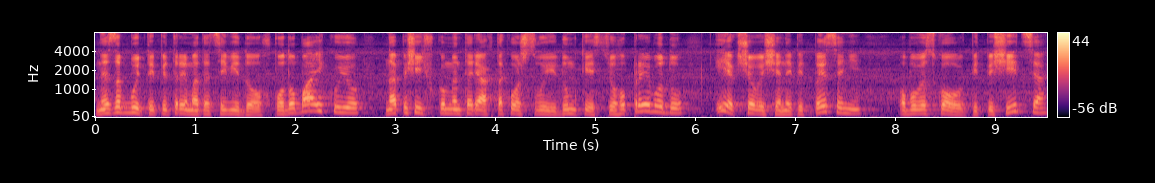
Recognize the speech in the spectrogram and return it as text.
Не забудьте підтримати це відео вподобайкою. Напишіть в коментарях також свої думки з цього приводу. І якщо ви ще не підписані, обов'язково підпишіться,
